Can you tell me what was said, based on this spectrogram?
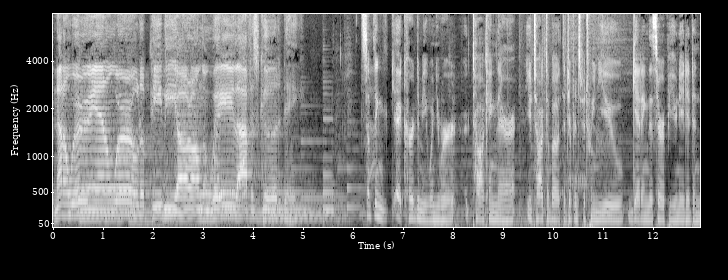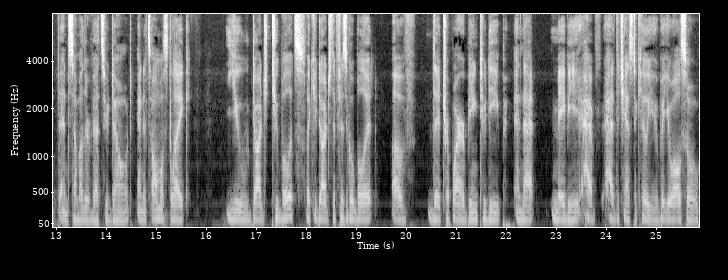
Not a worry in a world of PBR on the way. Life is good today. Something occurred to me when you were talking there. You talked about the difference between you getting the therapy you needed and, and some other vets who don't. And it's almost like you dodged two bullets, like you dodged the physical bullet of the tripwire being too deep and that maybe have had the chance to kill you, but you also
